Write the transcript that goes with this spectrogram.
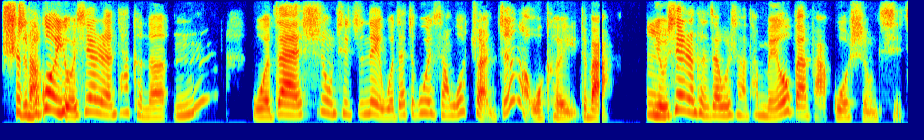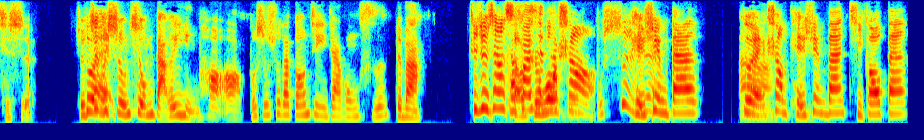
是只不过有些人他可能，嗯，我在试用期之内，我在这个位置上我转正了，我可以，对吧？有些人可能在位置上他没有办法过试用期，其实。就这个试用期，我们打个引号啊，不是说他刚进一家公司，对吧？这就像小时候上培训班，对，上培训班提高班。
